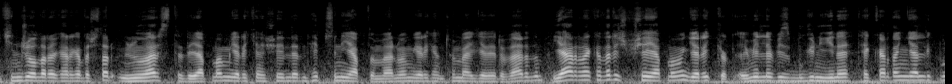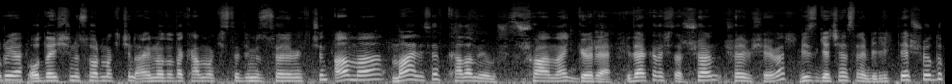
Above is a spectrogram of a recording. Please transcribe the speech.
İkinci olarak arkadaşlar üniversitede yapmam gereken şeylerin hepsini yaptım. Vermem gereken tüm belgeleri verdim. Yarına kadar hiçbir şey yapmama gerek yok. Emir'le biz bugün yine tekrardan geldik buraya. Oda işini sormak için, aynı odada kalmak istediğimizi söylemek için. Ama maalesef kalamıyormuşuz şu ana göre. Bir de arkadaşlar şu an şöyle bir şey var. Biz geçen sene birlikte yaşıyorduk.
